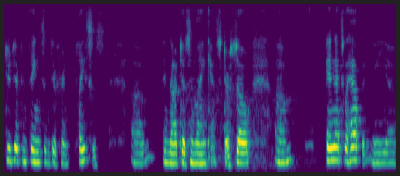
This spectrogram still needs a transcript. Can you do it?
do different things in different places, um, and not just in Lancaster. So, um, and that's what happened. We uh,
